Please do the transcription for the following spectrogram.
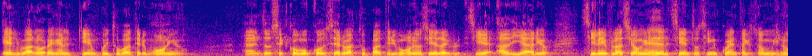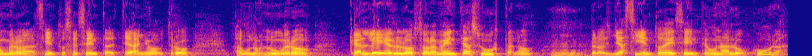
el valor en el tiempo y tu patrimonio. Entonces, ¿cómo conservas tu patrimonio si, a diario, si la inflación es del 150, que son mis números a 160 este año, otros, algunos números que al leerlo solamente asusta, ¿no? Pero ya 160 es una locura.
